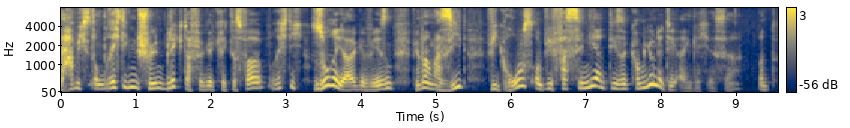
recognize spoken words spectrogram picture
da habe ich so einen richtigen schönen Blick dafür gekriegt. Das war richtig surreal gewesen, wie man mal sieht, wie groß und wie faszinierend diese Community eigentlich ist. Ja? Und,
